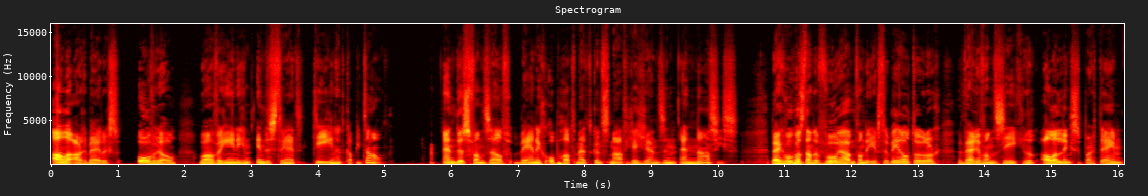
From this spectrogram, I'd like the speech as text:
alle arbeiders overal wou verenigen in de strijd tegen het kapitaal. En dus vanzelf weinig op had met kunstmatige grenzen en naties. Bijgevolg was aan de vooravond van de Eerste Wereldoorlog verre van zeker dat alle linkse partijen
